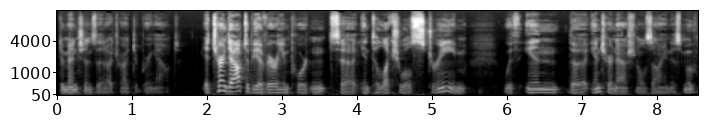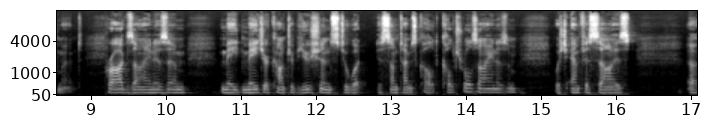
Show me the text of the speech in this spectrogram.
dimensions that I tried to bring out. It turned out to be a very important uh, intellectual stream within the international Zionist movement. Prague Zionism made major contributions to what is sometimes called cultural Zionism, which emphasized uh,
